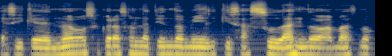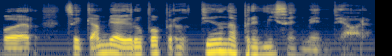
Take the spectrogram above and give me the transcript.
Y así que de nuevo su corazón latiendo a mil, quizás sudando a más no poder, se cambia de grupo, pero tiene una premisa en mente ahora.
